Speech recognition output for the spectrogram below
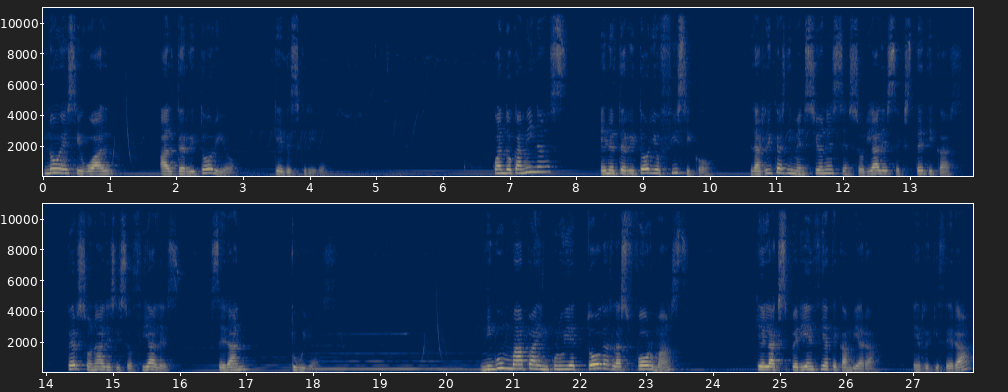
no es igual al territorio que describe. Cuando caminas en el territorio físico, las ricas dimensiones sensoriales, estéticas, personales y sociales serán tuyas. Ningún mapa incluye todas las formas que la experiencia te cambiará, enriquecerá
